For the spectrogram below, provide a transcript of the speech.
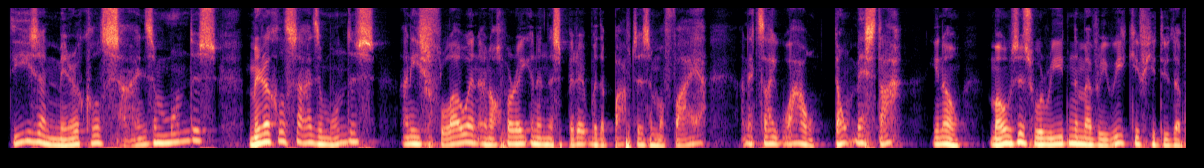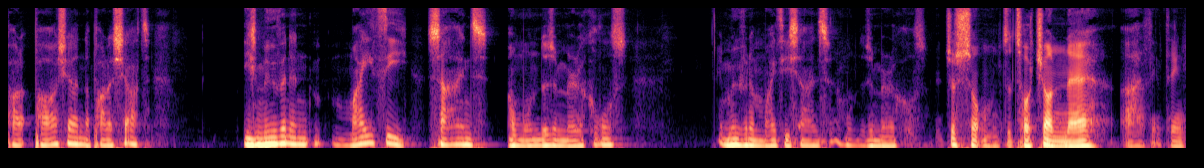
these are miracles, signs and wonders, miracle signs and wonders and he's flowing and operating in the spirit with a baptism of fire and it's like wow, don't miss that. You know, Moses, we're reading them every week. If you do the par- parsha and the parashat, he's moving in mighty signs and wonders and miracles. Moving in mighty signs and wonders and miracles. just something to touch on there. I think, think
